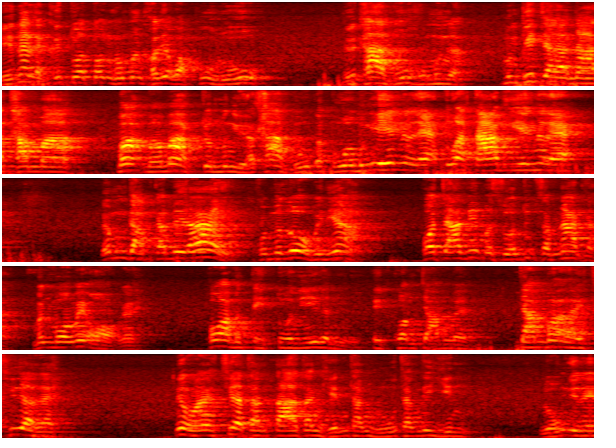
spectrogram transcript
เห็นนั่นแหละคือตัวตนของมึงเขาเรียกว่าผู้รู้ หรือธาตุรู้ของมึงอะมึงพิจารณาทำมามากมามากจนมึงเหลือธาตุรู้กับตัวมึงเองนั่นแหละตัวตามึงเองนั่นแหละแล้วมึงดับกันไม่ได้ คนบนโลกไปเนี้ย พออาจารย์พี่มาสวนทุกสำนักอะมันมองไม่ออกไงเพราะว่ามันติดตัวนี้กันอยู่ติดความจำไงจำว่าอะไรเชื่อไงเรื่องไหมเชื่อทางตาทางเห็นทางหูทางได้ยิน หลงอยู่ใน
